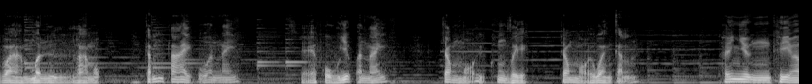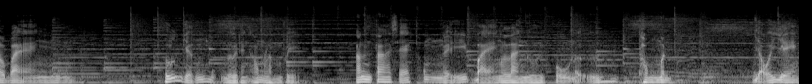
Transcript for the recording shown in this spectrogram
và mình là một cánh tay của anh ấy sẽ phụ giúp anh ấy trong mọi công việc, trong mọi hoàn cảnh. Thế nhưng khi mà bạn hướng dẫn một người đàn ông làm việc, anh ta sẽ không nghĩ bạn là người phụ nữ thông minh, giỏi giang,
